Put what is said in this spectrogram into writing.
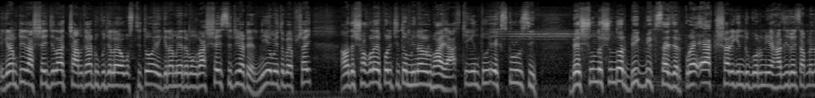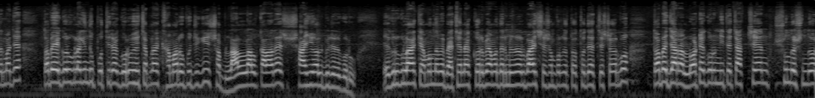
এই গ্রামটি রাজশাহী জেলার চারঘাট উপজেলায় অবস্থিত। এই গ্রামের এবং রাজশাহী সিটি হাটের নিয়মিত ব্যবসায়ী আমাদের সকলের পরিচিত মিনারুল ভাই। আজকে কিন্তু এক্সক্লুসিভ বেশ সুন্দর সুন্দর বিগ বিগ সাইজের পুরো এক সারি কিন্তু গরু নিয়ে হাজির হয়েছে আপনাদের মাঝে। তবে এই গরুগুলো কিন্তু প্রতিটা গরু হয়েছে আপনার খামার উপযোগী সব লাল লাল কালারের শাহিওয়াল বিডের গরু। এগুলোগুলা কেমন দামে বেচাকেনা করবে আমাদের মিনারল ভাই সে সম্পর্কে তথ্য দেওয়ার চেষ্টা করব। তবে যারা লটে গরু নিতে চাচ্ছেন সুন্দর সুন্দর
